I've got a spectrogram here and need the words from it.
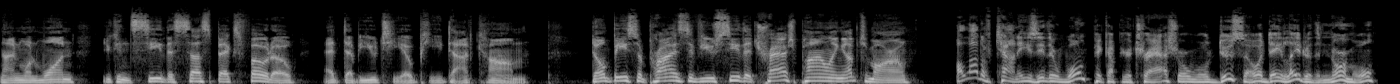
911. You can see the suspect's photo at WTOP.com. Don't be surprised if you see the trash piling up tomorrow. A lot of counties either won't pick up your trash or will do so a day later than normal.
